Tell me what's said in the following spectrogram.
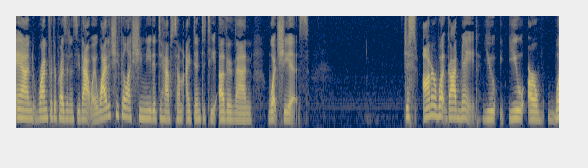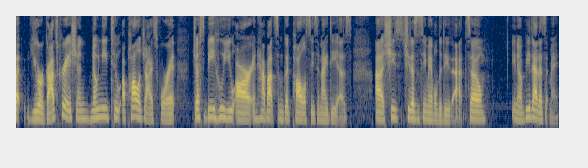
and run for the presidency that way? Why did she feel like she needed to have some identity other than what she is? Just honor what God made. You you are what you're God's creation. No need to apologize for it. Just be who you are and how about some good policies and ideas? Uh, she's she doesn't seem able to do that. So, you know, be that as it may.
